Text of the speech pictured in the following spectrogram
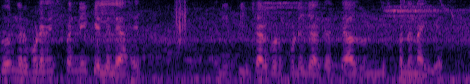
दोन घरफोड्या निष्पन्न केलेल्या आहेत. आणि तीन चार घरफोड्या ज्या होत्या त्या अजून निष्पन्न नाही आहेत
